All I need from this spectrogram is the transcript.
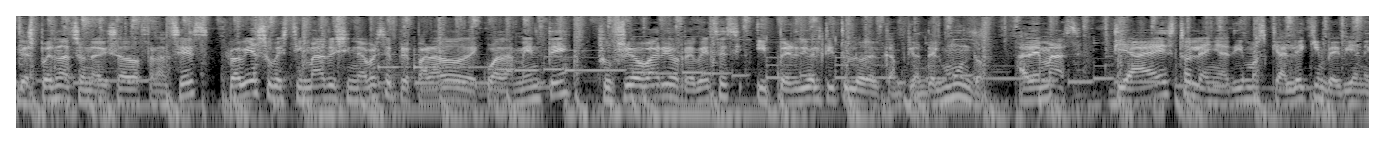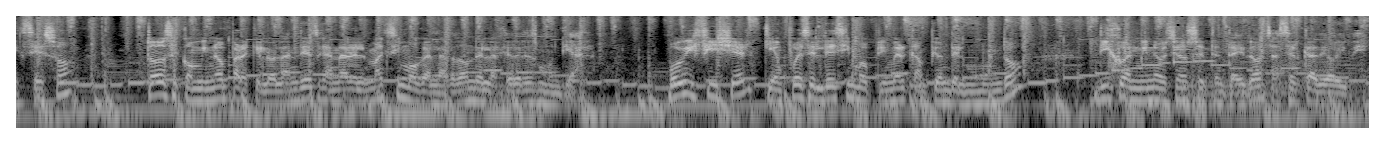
después nacionalizado francés, lo había subestimado y sin haberse preparado adecuadamente, sufrió varios reveses y perdió el título del campeón del mundo. Además, si a esto le añadimos que Alekin bebía en exceso, todo se combinó para que el holandés ganara el máximo galardón del ajedrez mundial. Bobby Fischer, quien fuese el décimo primer campeón del mundo, dijo en 1972 acerca de Oibe,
